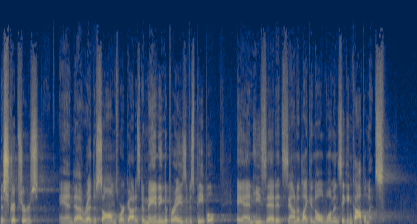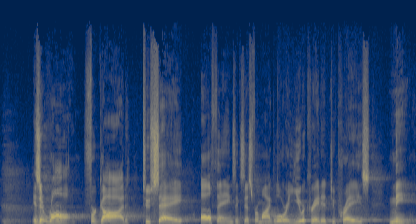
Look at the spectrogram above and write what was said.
the scriptures and uh, read the psalms where god is demanding the praise of his people and he said it sounded like an old woman seeking compliments is it wrong for god to say all things exist for my glory. You were created to praise me.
